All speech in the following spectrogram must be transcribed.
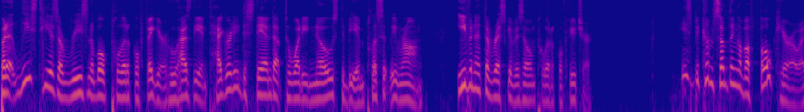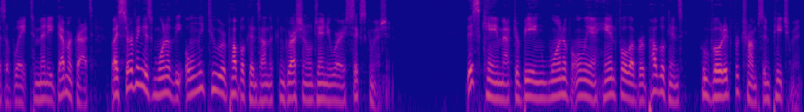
but at least he is a reasonable political figure who has the integrity to stand up to what he knows to be implicitly wrong, even at the risk of his own political future. He's become something of a folk hero as of late to many Democrats by serving as one of the only two Republicans on the Congressional January 6 Commission. This came after being one of only a handful of Republicans who voted for Trump's impeachment.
